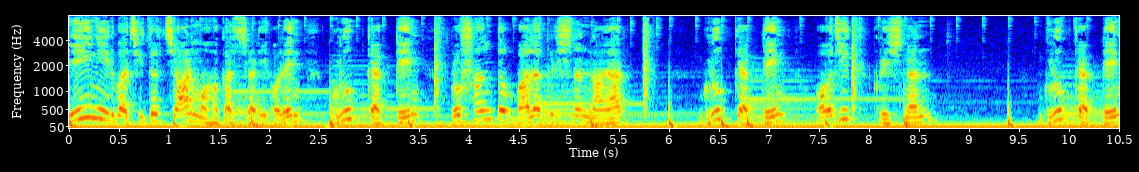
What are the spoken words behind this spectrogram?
এই নির্বাচিত চার মহাকাশচারী হলেন group captain Prashanth Balakrishnan Nair, group captain Ajit Krishnan, group captain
